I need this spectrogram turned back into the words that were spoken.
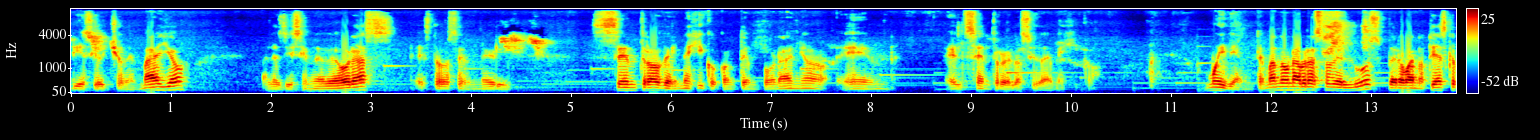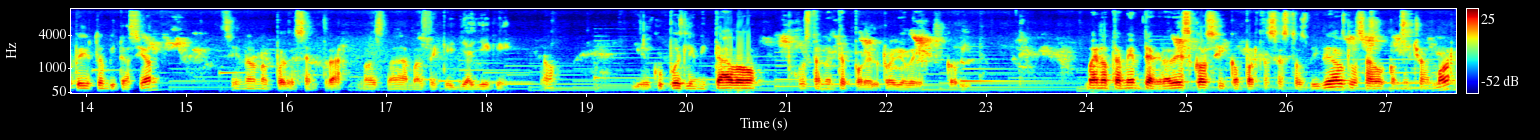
18 de mayo a las 19 horas. Esto va a ser en el Centro del México Contemporáneo en el centro de la Ciudad de México. Muy bien, te mando un abrazo de luz, pero bueno, tienes que pedir tu invitación, si no, no puedes entrar, no es nada más de que ya llegué, ¿no? Y el cupo es limitado justamente por el rollo del COVID. Bueno, también te agradezco si compartes estos videos, los hago con mucho amor.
